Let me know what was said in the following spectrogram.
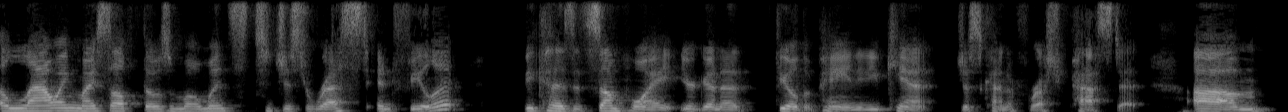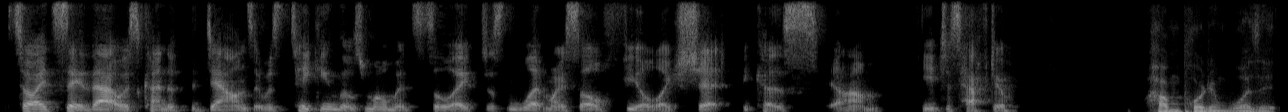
allowing myself those moments to just rest and feel it because at some point you're going to feel the pain and you can't just kind of rush past it. Um, so i'd say that was kind of the downs. It was taking those moments to like just let myself feel like shit because um, you just have to how important was it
